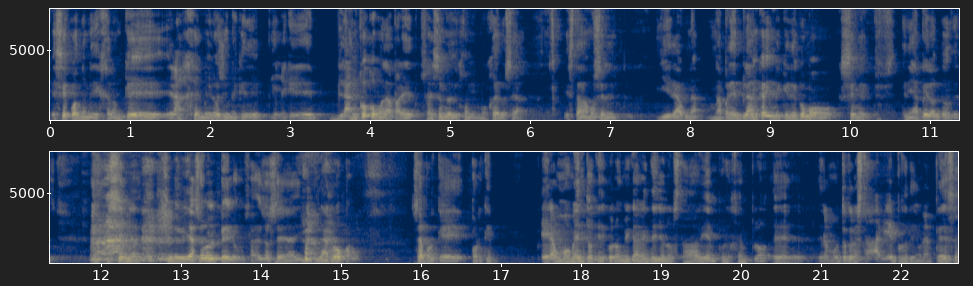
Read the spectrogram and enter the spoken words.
es que cuando me dijeron que eran gemelos yo me quedé, yo me quedé blanco como la pared. O sea, eso me lo dijo mi mujer, o sea, estábamos en el... Y era una, una pared blanca y me quedé como... Se me, tenía pelo entonces y, y se, me, se me veía solo el pelo, ¿sabes? O sea, y la ropa. O sea, porque, porque era un momento que económicamente yo no estaba bien, por ejemplo. eh, era un momento que no estaba bien porque tenía una empresa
